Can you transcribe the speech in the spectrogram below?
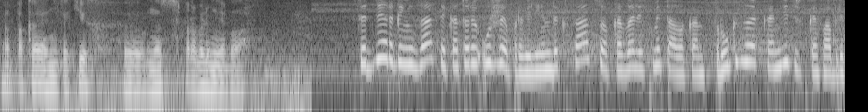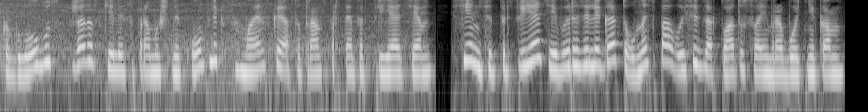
а пока никаких э, у нас проблем не было. Среди организаций, которые уже провели индексацию, оказались металлоконструкция, кондитерская фабрика «Глобус», Жадовский лесопромышленный комплекс, Майнское автотранспортное предприятие. 70 предприятий выразили готовность повысить зарплату своим работникам.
